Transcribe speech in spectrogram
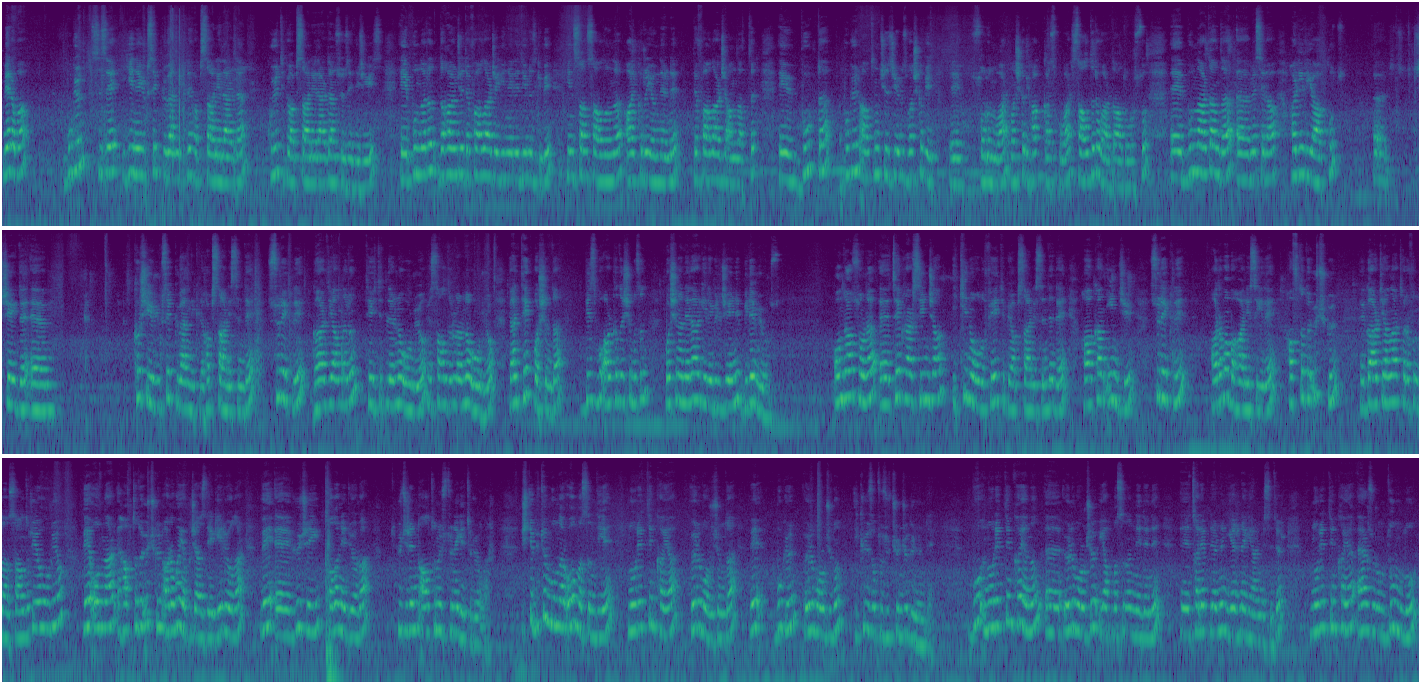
Merhaba. Bugün size yine yüksek güvenlikli hapishanelerden, kuyu tipi hapishanelerden söz edeceğiz. E, Bunların daha önce defalarca yinelediğimiz gibi insan sağlığına aykırı yönlerini defalarca anlattık. E, Burada bugün altını çizeceğimiz başka bir e, sorun var, başka bir hak gaspı var, saldırı var daha doğrusu. Bunlardan da mesela Halil Yakut, şeyde Kırşehir Yüksek Güvenlikli Hapishanesi'nde sürekli gardiyanların tehditlerine uğruyor ve saldırılarına uğruyor. Yani tek başında biz bu arkadaşımızın başına neler gelebileceğini bilemiyoruz. Ondan sonra e, tekrar Sincan İkinoğlu F tipi hapishanesinde de Hakan İnci sürekli arama bahanesiyle haftada 3 gün e, gardiyanlar tarafından saldırıya uğruyor ve onlar haftada 3 gün arama yapacağız diye geliyorlar ve e, hücreyi talan ediyorlar. Hücrenin altını üstüne getiriyorlar. İşte bütün bunlar olmasın diye Nurettin Kaya ölüm orucunda ve bugün ölüm orucunun 233. gününde. Bu Nurettin Kaya'nın e, ölüm orucu yapmasının nedeni e, taleplerinin yerine gelmesidir. Nurettin Kaya Erzurum Dumlu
